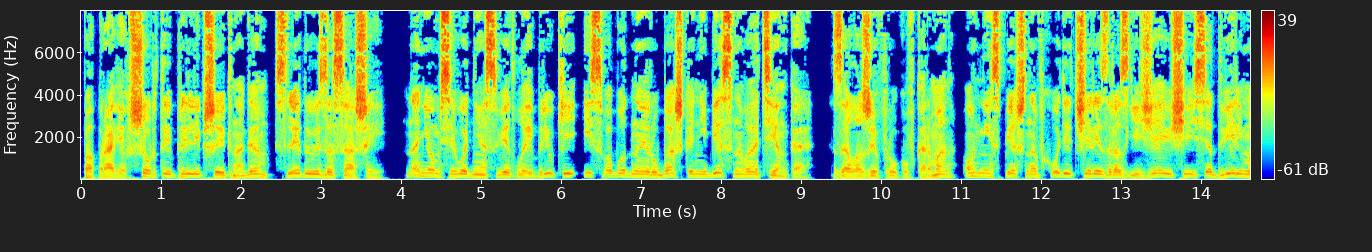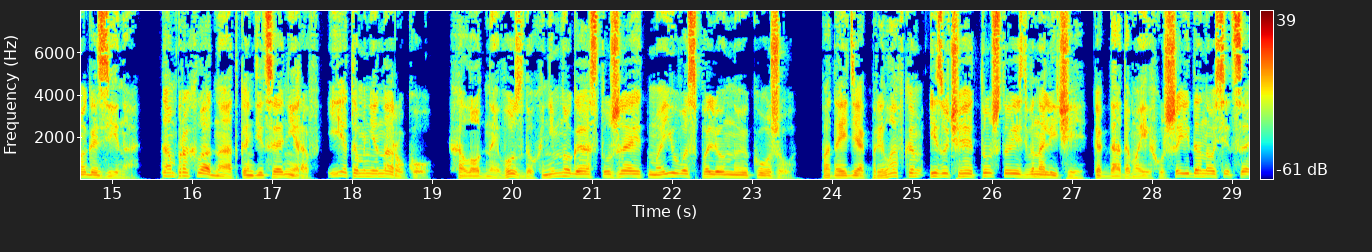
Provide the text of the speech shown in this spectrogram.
Поправив шорты, прилипшие к ногам, следую за Сашей. На нем сегодня светлые брюки и свободная рубашка небесного оттенка. Заложив руку в карман, он неспешно входит через разъезжающиеся двери магазина. Там прохладно от кондиционеров, и это мне на руку. Холодный воздух немного остужает мою воспаленную кожу. Подойдя к прилавкам, изучает то, что есть в наличии, когда до моих ушей доносится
